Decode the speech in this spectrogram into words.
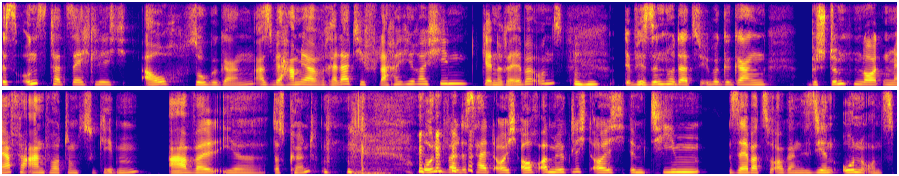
ist uns tatsächlich auch so gegangen. Also wir haben ja relativ flache Hierarchien generell bei uns. Mhm. Wir sind nur dazu übergegangen, bestimmten Leuten mehr Verantwortung zu geben. A, weil ihr das könnt. Und weil das halt euch auch ermöglicht, euch im Team selber zu organisieren ohne uns.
